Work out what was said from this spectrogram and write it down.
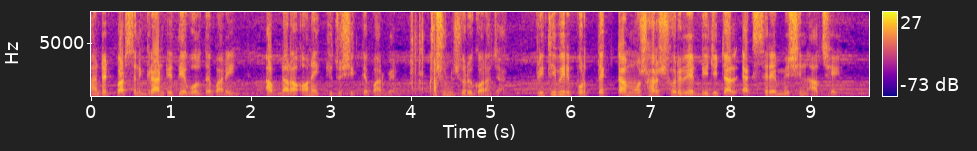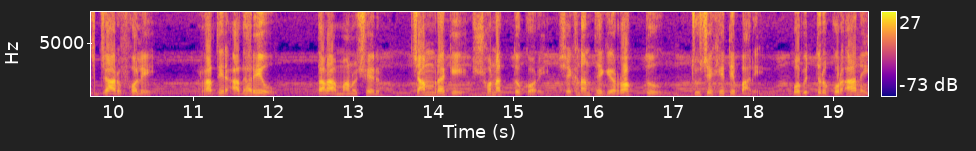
হান্ড্রেড পার্সেন্ট গ্যারান্টি দিয়ে বলতে পারি, আপনারা অনেক কিছু শিখতে পারবেন। আসুন শুরু করা যাক। পৃথিবীর প্রত্যেকটা মশার শরীরে ডিজিটাল এক্সরে মেশিন আছে, যার ফলে রাতের আধারেও তারা মানুষের চামড়াকে শনাক্ত করে। সেখান থেকে রক্ত চুষে খেতে পারে। পবিত্র কোরআনে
